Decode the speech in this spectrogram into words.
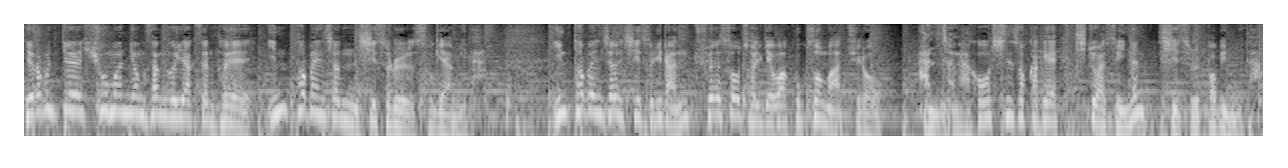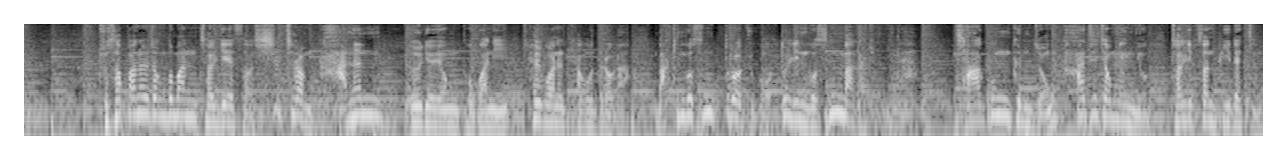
여러분께 휴먼 영상 의학센터의 인터벤션 시술을 소개합니다. 인터벤션 시술이란 최소 절개와 국소 마취로 안전하고 신속하게 치료할 수 있는 시술법입니다. 주사바늘 정도만 절개해서 실처럼 가는 의료용 도관이 혈관을 타고 들어가 막힌 곳은 뚫어주고 뚫린 곳은 막아줍니다. 자궁 근종, 하지 정맥류, 전립선 비대증,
